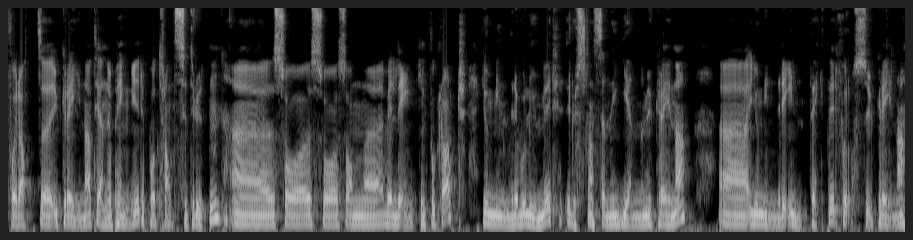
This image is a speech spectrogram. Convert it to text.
for at Ukraina tjener jo penger på transitruten. så, så sånn veldig enkelt forklart, jo mindre volumer Russland sender gjennom Ukraina, Eh, jo mindre inntekter for oss i Ukraina.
